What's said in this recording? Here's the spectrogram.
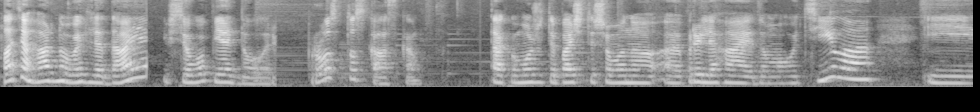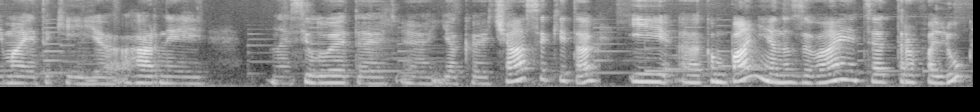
Плаття гарно виглядає і всього 5 доларів. Просто сказка. Так, ви можете бачити, що воно е, прилягає до мого тіла і має такий е, гарний е, силует, е, як часики. так? І е, компанія називається Трафалюк.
